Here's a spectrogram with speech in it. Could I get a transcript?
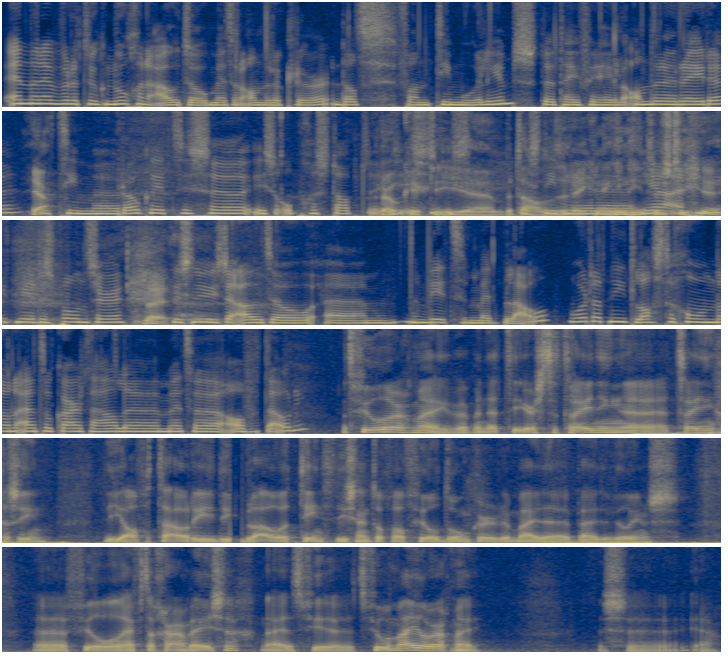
En dan hebben we natuurlijk nog een auto met een andere kleur. Dat is van Team Williams. Dat heeft een hele andere reden. Ja. Team uh, Rocket is, uh, is opgestapt. Rocket is, die uh, betaalde de rekeningen meer, niet. Ja, dus die, niet meer de sponsor. Nee. Dus nu is de auto um, wit met blauw. Wordt dat niet lastig om hem dan uit elkaar te halen met uh, Alfa Tauri? Het viel heel erg mee. We hebben net de eerste training, uh, training gezien. Die Alfa Tauri, die blauwe tint, die zijn toch wel veel donkerder bij de, bij de Williams. Uh, veel heftiger aanwezig. Nee, het viel, het viel mij heel erg mee. Dus uh, ja,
